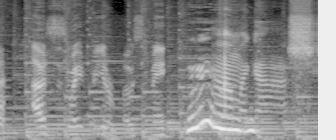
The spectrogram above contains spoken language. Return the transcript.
I was just waiting for you to roast me. Hmm. Oh my gosh.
